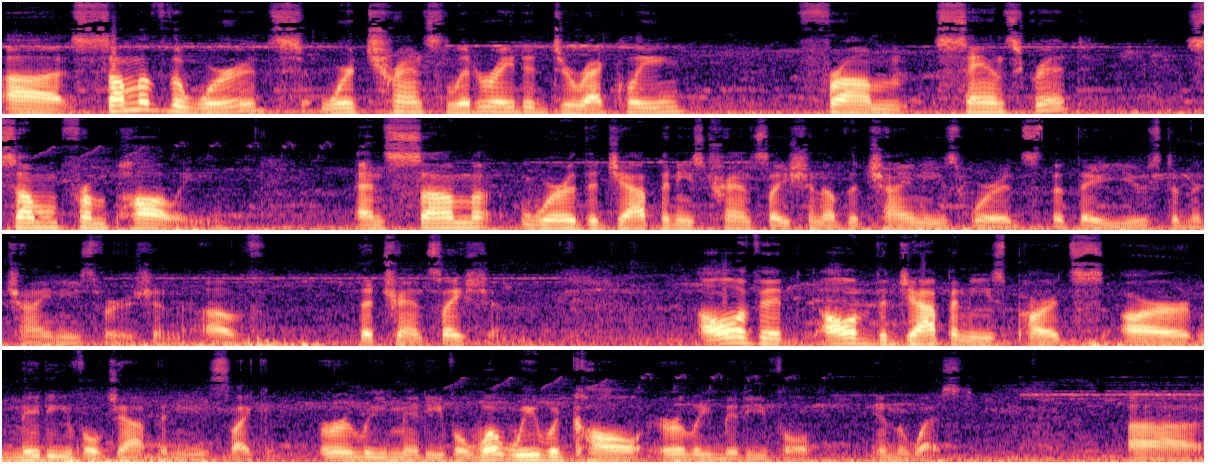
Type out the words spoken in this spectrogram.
uh, some of the words were transliterated directly from Sanskrit, some from Pali and some were the Japanese translation of the Chinese words that they used in the Chinese version of the translation. All of it, all of the Japanese parts are medieval Japanese, like early medieval, what we would call early medieval in the West. Uh,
